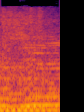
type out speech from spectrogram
You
